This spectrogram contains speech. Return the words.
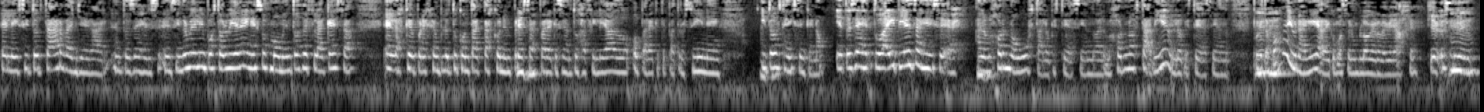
el éxito tarda en llegar. Entonces el, síndrome del impostor viene en esos momentos de flaqueza en los que, por ejemplo, tú contactas con empresas para que sean tus afiliados o para que te patrocinen y todos te dicen que no. Y entonces tú ahí piensas y dices, a lo mejor no gusta lo que estoy haciendo, a lo mejor no está bien lo que estoy haciendo. Porque tampoco hay una guía de cómo ser un blogger de viaje, quiero decir,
